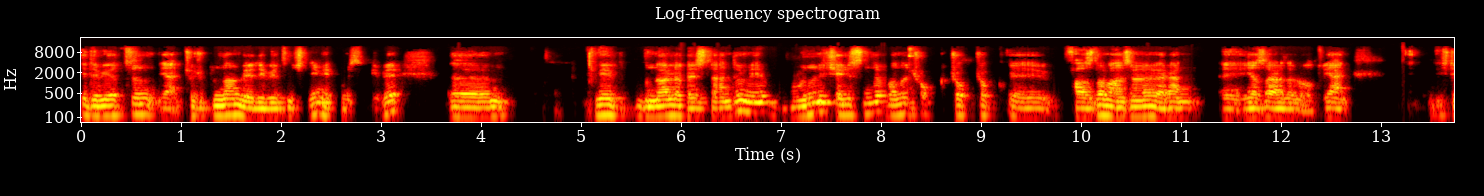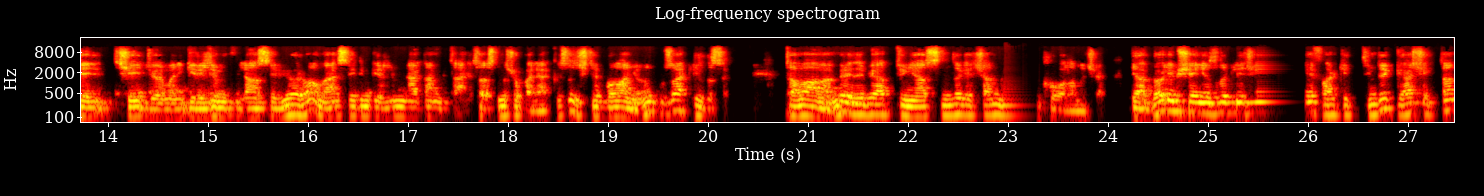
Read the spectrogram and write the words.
edebiyatın, yani çocukluğumdan beri edebiyatın içindeyim hepimiz gibi. Ee, ve bunlarla beslendim ve bunun içerisinde bana çok çok çok e, fazla malzeme veren e, yazarlar oldu. Yani işte şey diyorum hani gerilim falan seviyorum ama ben sevdiğim gerilimlerden bir tanesi aslında çok alakasız. İşte Bolaño'nun Uzak Yıldızı. Tamamen bir edebiyat dünyasında geçen bir kovalamaca. Ya böyle bir şey yazılabileceğini fark ettiğimde gerçekten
